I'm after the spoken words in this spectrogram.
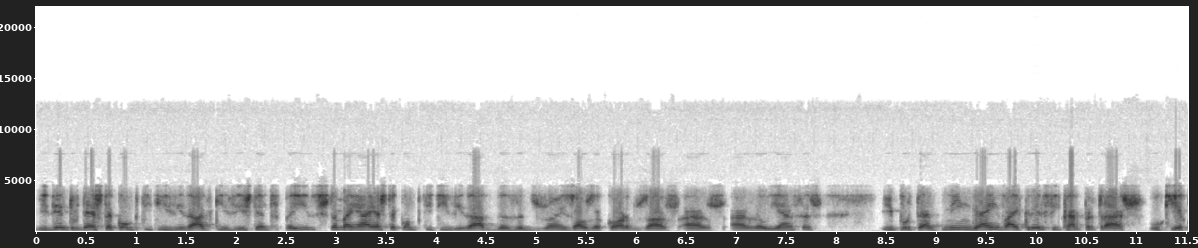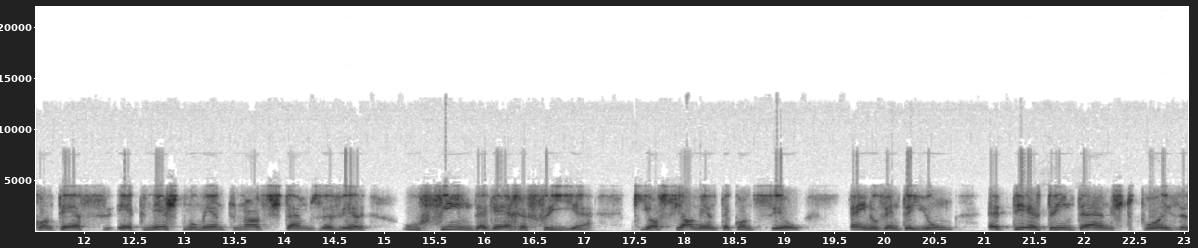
E dentro desta competitividade que existe entre países, também há esta competitividade das adesões aos acordos, às, às, às alianças, e, portanto, ninguém vai querer ficar para trás. O que acontece é que, neste momento, nós estamos a ver o fim da Guerra Fria, que oficialmente aconteceu em 91, a ter 30 anos depois a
